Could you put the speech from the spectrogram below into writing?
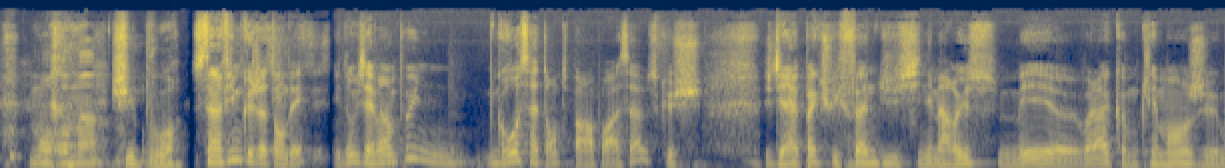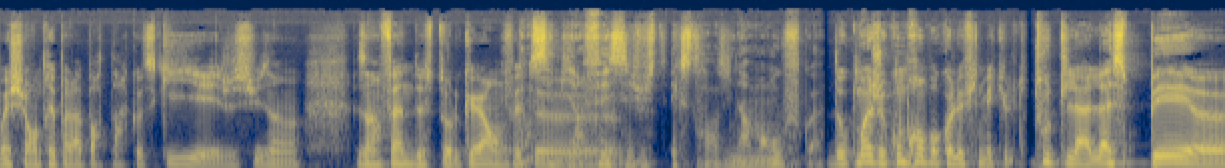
Mon Romain, Je suis pour. C'est un film que j'attendais. Et donc j'avais un peu une grosse attente par rapport à ça, parce que je, je dirais pas que je suis fan du cinéma russe, mais euh, voilà, comme Clément, je, moi je suis rentré par la porte Tarkovsky et je suis un, un fan de Stalker en et fait. c'est bien euh, fait, c'est juste extraordinairement ouf, quoi. Donc moi je comprends pourquoi le film est culte. Toute la l'aspect euh,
